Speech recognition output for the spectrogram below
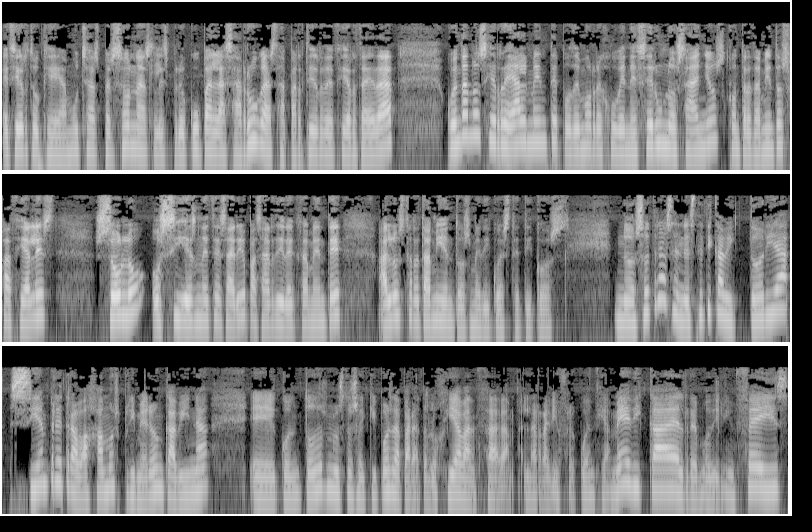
Es cierto que a muchas personas les preocupan las arrugas a partir de cierta edad. Cuéntanos si realmente podemos rejuvenecer unos años con tratamientos faciales solo o si es necesario pasar directamente a los tratamientos médico-estéticos. Nosotras en Estética Victoria siempre trabajamos primero en cabina eh, con todos nuestros equipos de aparatología avanzada, la radiofrecuencia médica, el remodeling face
